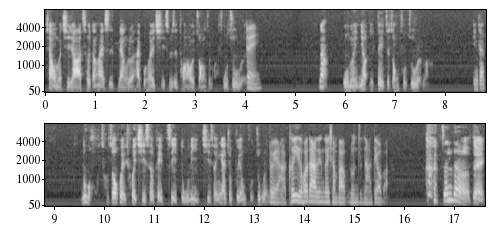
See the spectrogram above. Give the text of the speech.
像我们骑脚踏车，刚开始两轮还不会骑，是不是通常会装什么辅助轮？对。那我们要一辈子装辅助轮吗？应该，如果之后会会骑车，可以自己独立骑车，应该就不用辅助轮。对啊，可以的话，大家都应该想把轮子拿掉吧。真的，对，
